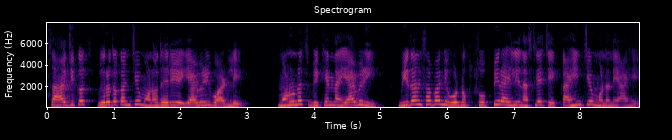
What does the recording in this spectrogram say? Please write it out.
साहजिकच विरोधकांचे मनोधैर्य यावेळी वाढले. म्हणूनच विखेंना यावेळी विधानसभा निवडणूक सोपी राहिली नसल्याचे काहींचे म्हणणे आहे.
